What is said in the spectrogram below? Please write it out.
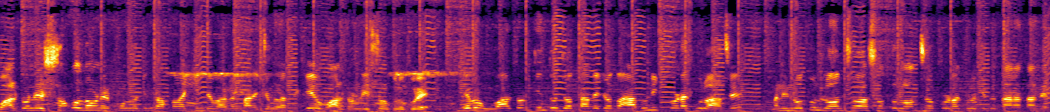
ওয়ালটনের সকল ধরনের পণ্য কিন্তু আপনারা কিনতে পারবেন বাণিজ্য মেলা থেকে ওয়ালটনের স্টলগুলো ঘুরে এবং ওয়ালটন কিন্তু তাদের যত আধুনিক প্রোডাক্টগুলো আছে মানে নতুন লঞ্চ হওয়া সত্য লঞ্চ হওয়া প্রোডাক্টগুলো কিন্তু তারা তাদের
